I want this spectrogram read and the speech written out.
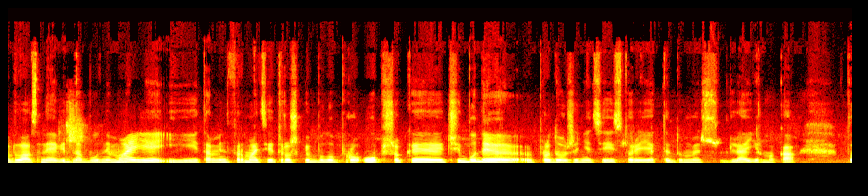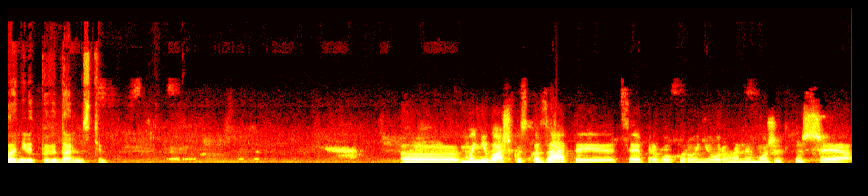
власне від набу немає. І там інформації трошки було про обшуки. Чи буде продовження цієї історії, як ти думаєш, для Єрмака в плані відповідальності? Е, мені важко сказати, це правоохоронні органи можуть лише е,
